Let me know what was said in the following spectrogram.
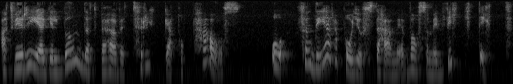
Att vi regelbundet behöver trycka på paus och fundera på just det här med vad som är viktigt.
